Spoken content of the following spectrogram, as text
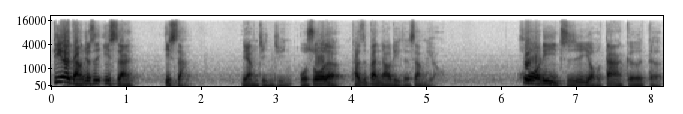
第二档就是一闪一闪亮晶晶。我说了，它是半导体的上游，获利只有大哥的，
